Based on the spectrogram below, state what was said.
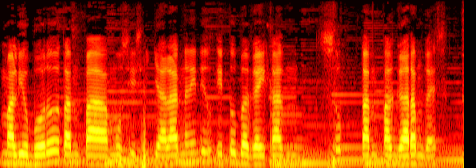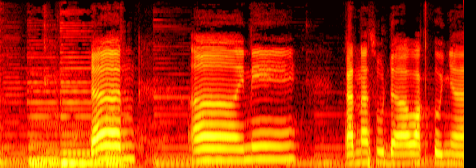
Malioboro tanpa musisi jalanan itu itu bagaikan sup tanpa garam guys. Dan eh, ini karena sudah waktunya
